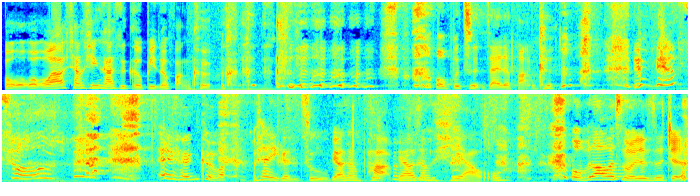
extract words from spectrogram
我我我要相信他是隔壁的房客，我不存在的房客。你不要吵，哎，很可怕。我现在一个人住，不要这样怕，不要这样吓我。我不知道为什么，就是觉得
